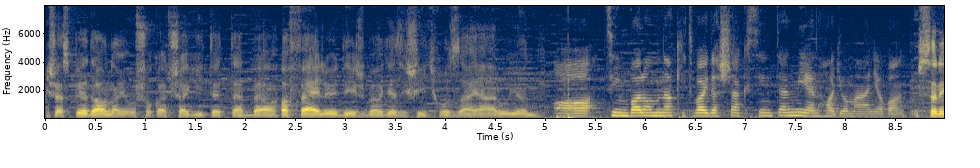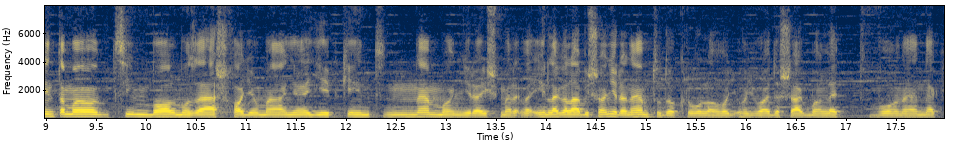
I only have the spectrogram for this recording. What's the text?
és ez például nagyon sokat segített ebbe a fejlődésbe, hogy ez is így hozzájáruljon. A cimbalomnak itt vajdaság szinten milyen hagyománya van? Szerintem a cimbalmozás hagyománya egyébként nem annyira ismer, én legalábbis annyira nem tudok róla, hogy, hogy vajdaságban lett volna ennek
